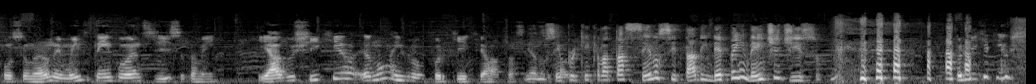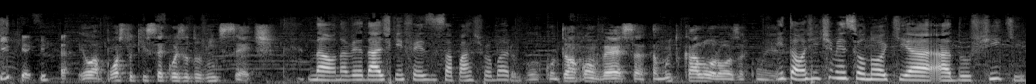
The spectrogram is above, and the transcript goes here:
funcionando e muito tempo antes disso também. E a do Chique, eu, eu não lembro por que, que ela tá sendo Eu não sei por que, que ela tá sendo citada independente disso. por que, que tem o Chique aqui, cara? Eu aposto que isso é coisa do 27. Não, na verdade, quem fez essa parte foi o Baru. Vou ter uma conversa tá muito calorosa com ele. Então, a gente mencionou aqui a, a do Chique,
